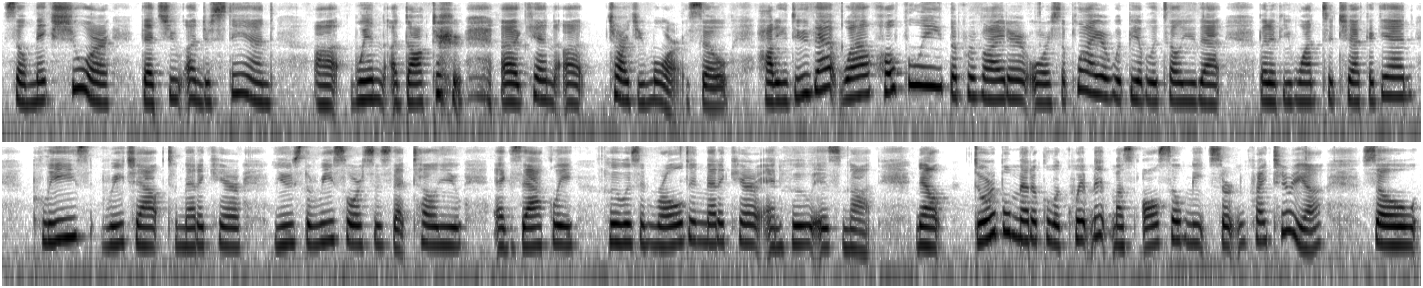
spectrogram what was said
So make sure that you understand uh, when a doctor uh, can uh, charge you more. So, how do you do that? Well, hopefully, the provider or supplier would be able to tell you that. But if you want to check again, please reach out to Medicare. Use the resources that tell you exactly who is enrolled in Medicare and who is not. Now, durable medical equipment must also meet certain criteria. So,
